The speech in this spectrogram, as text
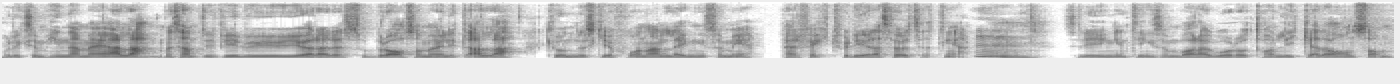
och liksom hinna med alla. Men samtidigt vill vi ju göra det så bra som möjligt. Alla kunder ska få en anläggning som är perfekt för deras förutsättningar. Så det är ingenting som bara går att ta en likadan som,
